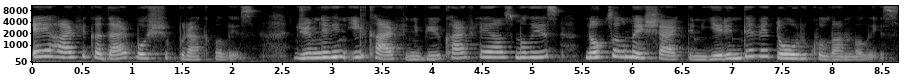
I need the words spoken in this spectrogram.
e harfi kadar boşluk bırakmalıyız. Cümlenin ilk harfini büyük harfle yazmalıyız. Noktalama işaretlerini yerinde ve doğru kullanmalıyız.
